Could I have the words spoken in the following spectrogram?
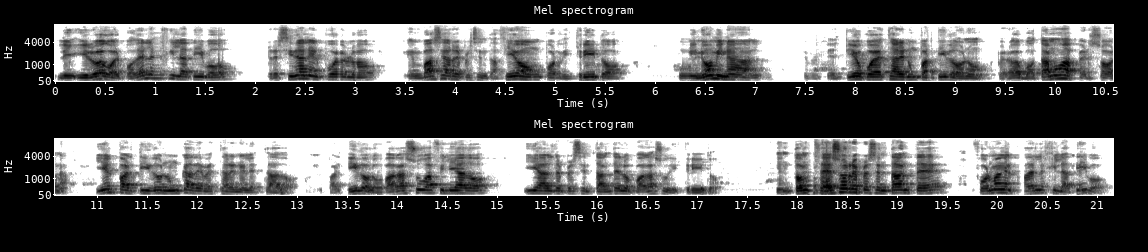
Y luego el poder legislativo resida en el pueblo en base a representación por distrito, uninominal, el tío puede estar en un partido o no, pero votamos a personas. Y el partido nunca debe estar en el Estado. El partido lo paga su afiliado y al representante lo paga su distrito. Y entonces esos representantes forman el poder legislativo.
